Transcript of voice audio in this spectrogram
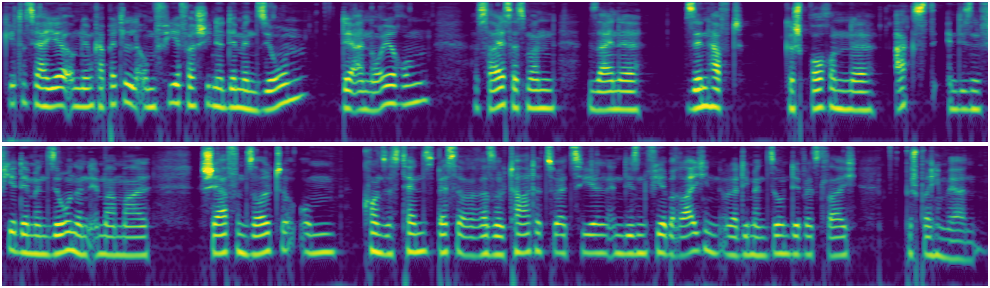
geht es ja hier um dem Kapitel um vier verschiedene Dimensionen der Erneuerung. Das heißt, dass man seine sinnhaft gesprochene Axt in diesen vier Dimensionen immer mal schärfen sollte, um Konsistenz, bessere Resultate zu erzielen in diesen vier Bereichen oder Dimensionen, die wir jetzt gleich besprechen werden.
